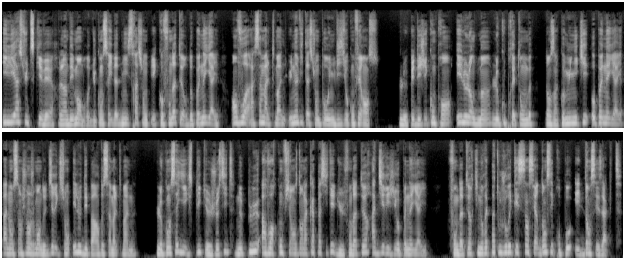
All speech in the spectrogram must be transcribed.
Ilya Sutskever, l'un des membres du conseil d'administration et cofondateur d'OpenAI, envoie à Sam Altman une invitation pour une visioconférence. Le PDG comprend et le lendemain, le coup près tombe. Dans un communiqué, OpenAI annonce un changement de direction et le départ de Sam Altman. Le conseil y explique, je cite, ne plus avoir confiance dans la capacité du fondateur à diriger OpenAI. Fondateur qui n'aurait pas toujours été sincère dans ses propos et dans ses actes.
